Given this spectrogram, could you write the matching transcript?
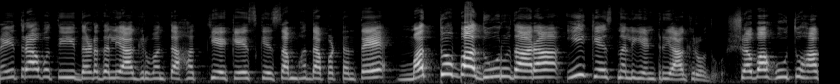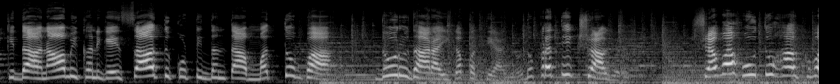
ನೇತ್ರಾವತಿ ದಡದಲ್ಲಿ ಆಗಿರುವಂತಹ ಹತ್ಯೆ ಕೇಸ್ಗೆ ಸಂಬಂಧಪಟ್ಟಂತೆ ಮತ್ತೊಬ್ಬ ದೂರುದಾರ ಈ ಕೇಸ್ನಲ್ಲಿ ಎಂಟ್ರಿ ಆಗಿರೋದು. ಶವ ಹೂತು ಹಾಕಿದ್ದ ಅನಾಮಿಕನಿಗೆ ಸಾಥ್ ಕೊಟ್ಟಿದ್ದಂತ ಮತ್ತೊಬ್ಬ ದೂರುದಾರ ಈಗ ಪತ್ತೆಯಾಗಿರೋದು. ಪ್ರತೀಕ್ಷಾ ಆಗಿರೋದು. ಶವ ಹೂತು ಹಾಕುವ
